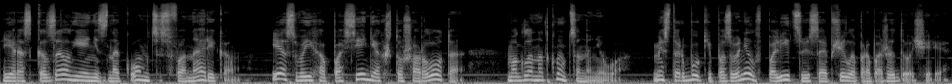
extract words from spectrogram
Я рассказал ей незнакомце с фонариком и о своих опасениях, что Шарлотта могла наткнуться на него. Мистер Буки позвонил в полицию и сообщил о пропаже дочери.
